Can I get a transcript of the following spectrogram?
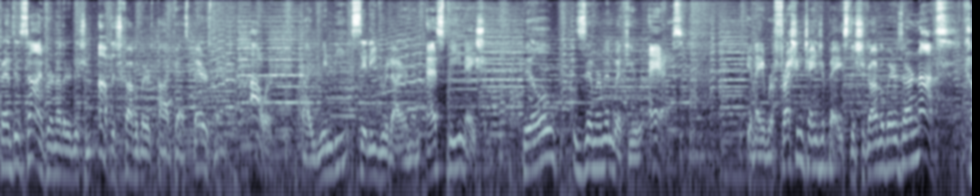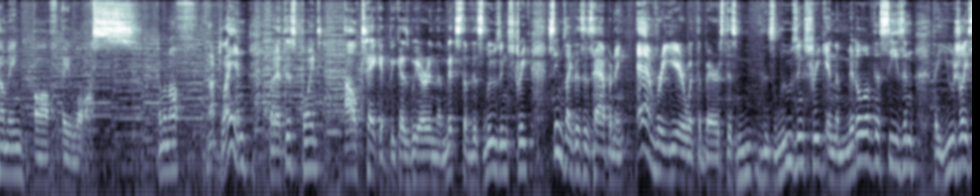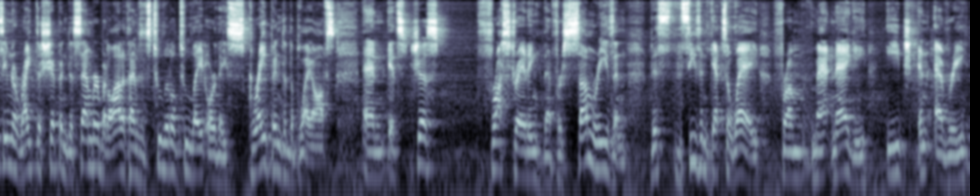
Fans. It's time for another edition of the Chicago Bears podcast, Bears Banter, powered by Windy City Gridiron and SB Nation. Bill Zimmerman with you, and in a refreshing change of pace, the Chicago Bears are not coming off a loss. Coming off not playing, but at this point, I'll take it because we are in the midst of this losing streak. Seems like this is happening every year with the Bears. This this losing streak in the middle of the season. They usually seem to right the ship in December, but a lot of times it's too little, too late, or they scrape into the playoffs, and it's just frustrating that for some reason this the season gets away from Matt Nagy each and every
